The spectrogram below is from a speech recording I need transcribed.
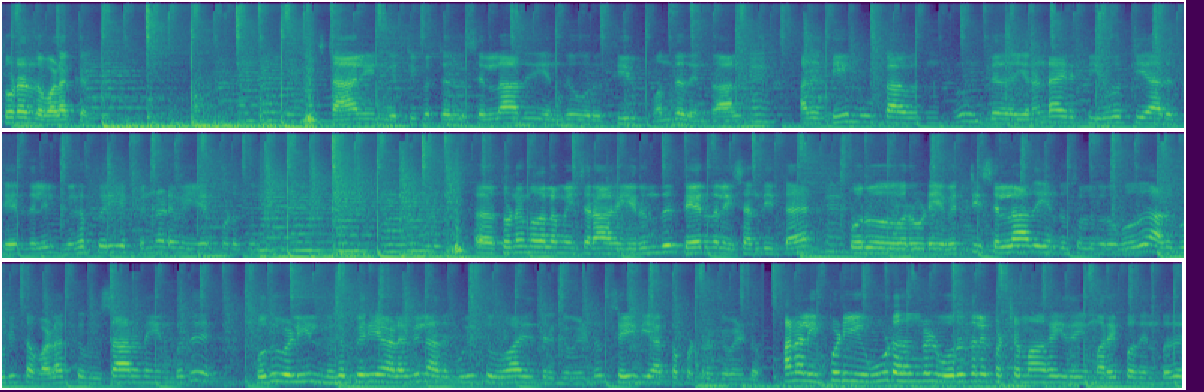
தொடர்ந்த வழக்கு. ஸ்டாலின் வெற்றி பெற்றது செல்லாது என்று ஒரு தீர்ப்பு வந்ததென்றால் அது திமுகவிற்கு இந்த இரண்டாயிரத்தி இருபத்தி ஆறு தேர்தலில் மிகப்பெரிய பின்னடைவை ஏற்படுத்தும் துணை முதலமைச்சராக இருந்து தேர்தலை சந்தித்த ஒருவருடைய வெற்றி செல்லாது என்று சொல்லுகிற போது அது குறித்த வழக்கு விசாரணை என்பது பொதுவெளியில் மிகப்பெரிய அளவில் அது குறித்து விவாதித்திருக்க வேண்டும் செய்தியாக்கப்பட்டிருக்க வேண்டும். ஆனால் இப்படி ஊடகங்கள் ஒருதலை பட்சமாக இதை மறைப்பது என்பது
